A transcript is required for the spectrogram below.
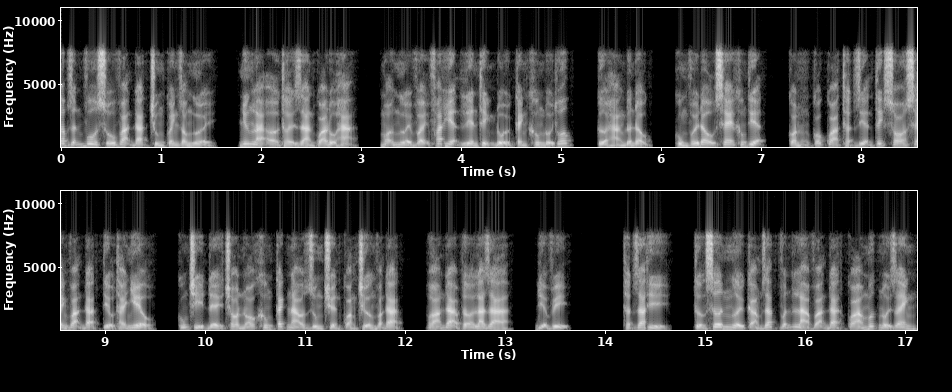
hấp dẫn vô số vạn đạt chung quanh dòng người, nhưng là ở thời gian quá độ hạ, mọi người vậy phát hiện liên thịnh đổi canh không đổi thuốc, cửa hàng đơn độc, cùng với đậu xe không tiện, còn có quả thật diện tích so sánh vạn đạt tiểu thái nhiều, cũng chỉ để cho nó không cách nào dung chuyển quảng trường vạn đạt hoạn đạp tờ la ra, địa vị. Thật ra thì, tưởng sơn người cảm giác vẫn là vạn đạt quá mức nổi danh,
